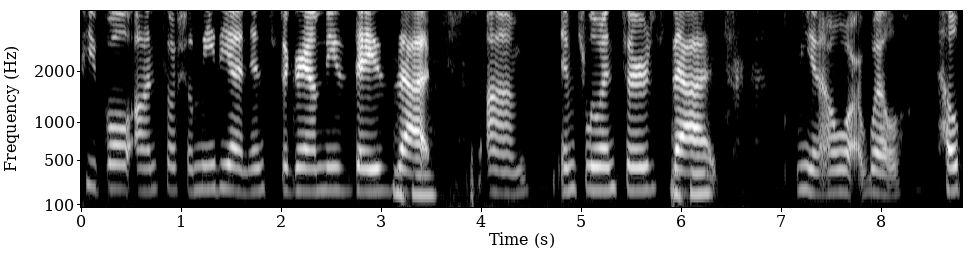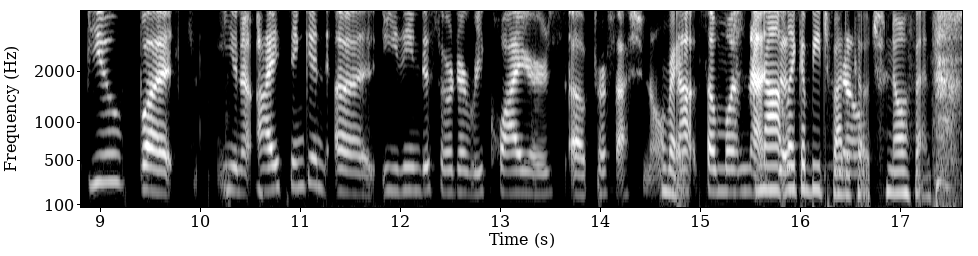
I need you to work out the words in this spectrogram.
people on social media and Instagram these days that um, influencers that, you know, will help you but you know i think an uh, eating disorder requires a professional Right. not someone that Not like a just, beach you body know, coach. No offense.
